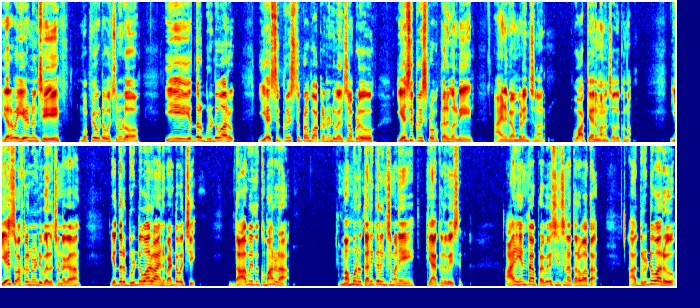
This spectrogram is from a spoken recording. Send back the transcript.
ఇరవై ఏడు నుంచి ముప్పై ఒకటో వచ్చినలో ఈ ఇద్దరు గురుడువారు యేసుక్రీస్తు ప్రభు అక్కడ నుండి వెలిచినప్పుడు యేసుక్రీస్తు ప్రభు కనుగొని ఆయన వెంబడించినారు. వాక్యాన్ని మనం చదువుకుందాం. యేసు అక్కడి నుండి వెలుచుండగా ఇద్దరు గుడ్డివారు ఆయన వెంట వచ్చి దావీదు కుమారుడా మమ్మను కనికరించమని కేకలు వేసిరి. ఆయన ఇంట ప్రవేశించిన తర్వాత ఆ గుడ్డివారు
